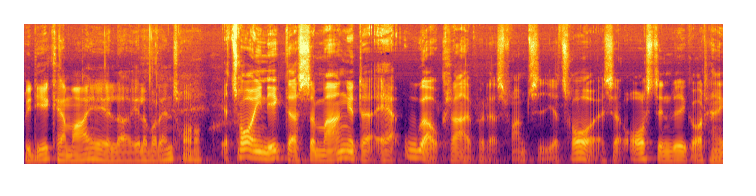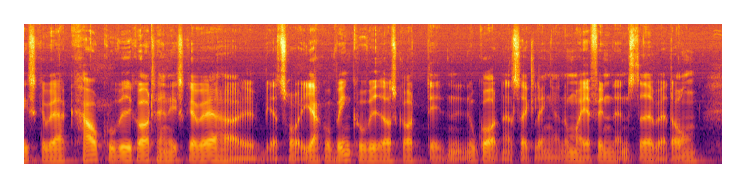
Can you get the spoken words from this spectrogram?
vil de ikke have mig, eller, eller hvordan tror du? Jeg tror egentlig ikke, der er så mange, der er uafklaret på deres fremtid. Jeg tror, altså Austin ved godt, at han ikke skal være. Kauko ved godt, at han ikke skal være her. Jeg tror, Jakovenko ved også godt, det, nu går den altså ikke længere. Nu må jeg finde et andet sted at være doven. Øh,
